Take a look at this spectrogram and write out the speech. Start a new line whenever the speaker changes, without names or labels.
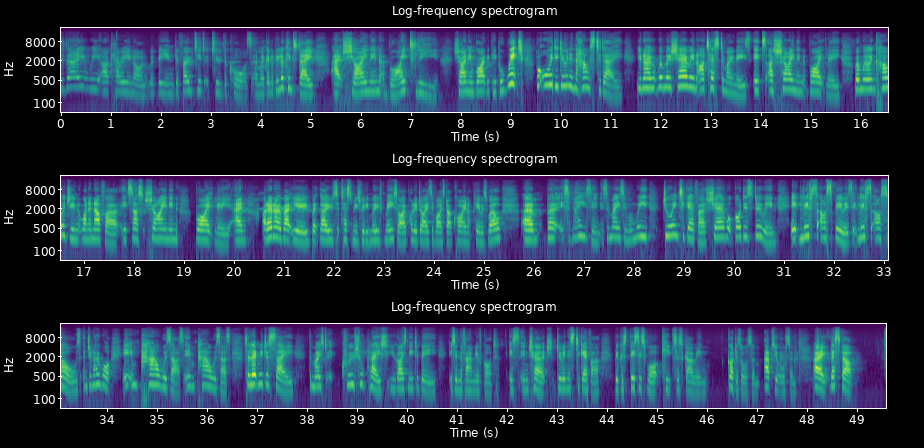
Today, we are carrying on with being devoted to the cause, and we're going to be looking today at shining brightly. Shining brightly, people, which we're already doing in the house today. You know, when we're sharing our testimonies, it's us shining brightly. When we're encouraging one another, it's us shining brightly. And I don't know about you, but those testimonies really moved me. So I apologise if I start crying up here as well. Um, but it's amazing. It's amazing. When we join together, share what God is doing, it lifts our spirits, it lifts our souls. And you know what? It empowers us. It empowers us. So let me just say the most crucial place you guys need to be is in the family of God, is in church, doing this together, because this is what keeps us going. God is awesome. Absolutely awesome. All right, let's start.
